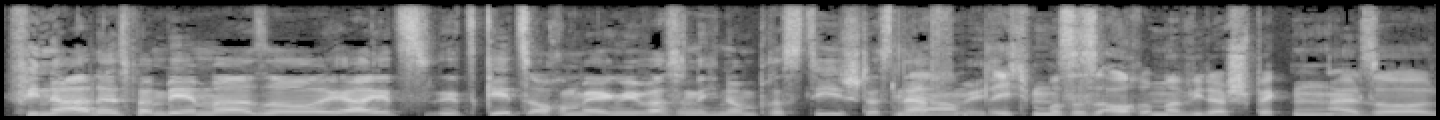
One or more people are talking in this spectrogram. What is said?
Finale ist bei mir immer so, ja, jetzt, jetzt geht's auch um irgendwie was und nicht nur um Prestige, das nervt ja, mich. Ich muss es auch immer wieder specken. Also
